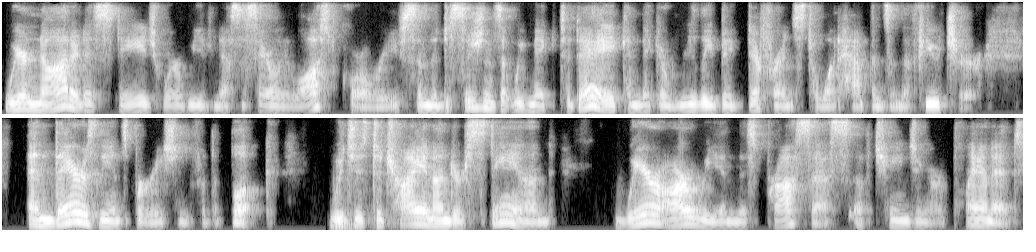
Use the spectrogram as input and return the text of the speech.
we're not at a stage where we've necessarily lost coral reefs, and the decisions that we make today can make a really big difference to what happens in the future. And there's the inspiration for the book, which is to try and understand where are we in this process of changing our planet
